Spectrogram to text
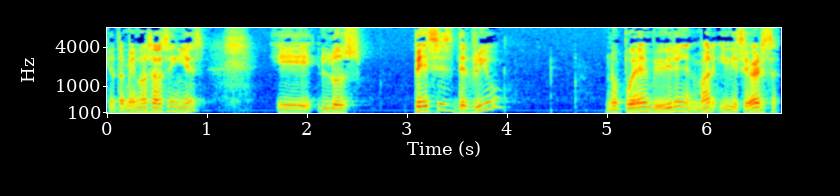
que también nos hacen y es, eh, los peces del río no pueden vivir en el mar y viceversa.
